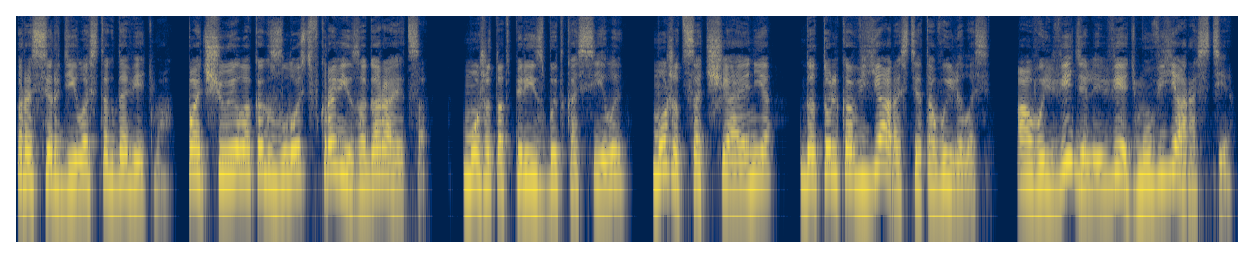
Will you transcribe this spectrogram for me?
Рассердилась тогда ведьма, почуяла, как злость в крови загорается. Может, от переизбытка силы, может, с отчаяния, да только в ярость это вылилось. А вы видели ведьму в ярости?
